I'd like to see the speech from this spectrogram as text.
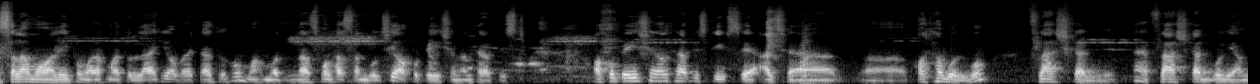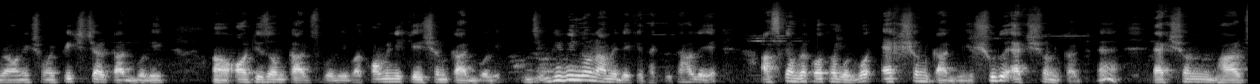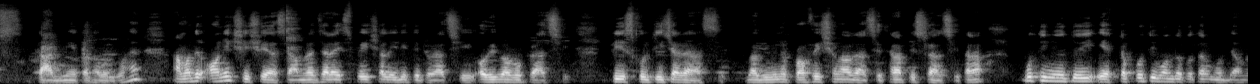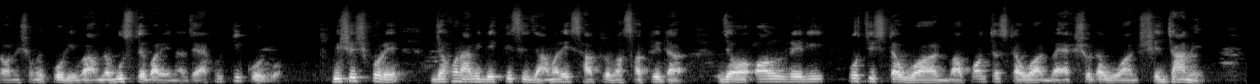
আসসালামু আলাইকুম রহমতুল্লাহি আবরাকাতুহ মোহাম্মদ নাজমুল হাসান বলছি অকুপেশনাল থেরাপিস্ট অকুপেশনাল থেরাপিস্ট টিপসে আজ কথা বলব ফ্ল্যাশ কার্ড নিয়ে। হ্যাঁ ফ্ল্যাশ কার্ড বলি আমরা অনেক সময় পিকচার কার্ড বলি অটিজম কার্ডস বলি বা কমিউনিকেশন কার্ড বলি। বিভিন্ন নামে ডেকে থাকি। তাহলে আজকে আমরা কথা বলব অ্যাকশন কার্ড নিয়ে, শুধু অ্যাকশন কার্ড হ্যাঁ? অ্যাকশন ভার্বস কার্ড নিয়ে কথা বলব হ্যাঁ? আমাদের অনেক শিশু আছে, আমরা যারা স্পেশাল এডুকেটর আছি, অভিভাবকরা আছি প্রি স্কুল টিচাররা আছি, বা বিভিন্ন প্রফেশনালরা আছে থেরাপিস্টরা আছি, তারা প্রতিনিয়তই একটা প্রতিবন্ধকতার মধ্যে আমরা অনেক সময় পড়ি বা আমরা বুঝতে পারি না যে এখন কি করব। বিশেষ করে যখন আমি দেখতেছি যে আমার এই ছাত্র বা ছাত্রীটা যে অলরেডি পঁচিশটা ওয়ার্ড বা পঞ্চাশটা ওয়ার্ড বা একশোটা ওয়ার্ড সে জানে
